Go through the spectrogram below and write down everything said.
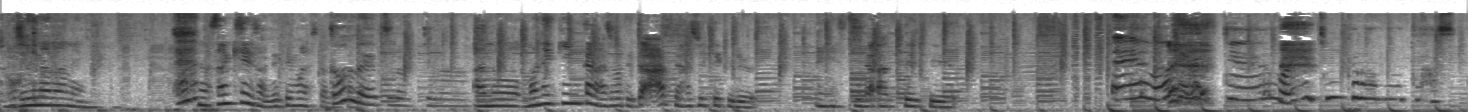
17年。え ?3 期生さん出てました。どんなやつだっけな？あの、マネキンから始まってダーって走ってくる演出があってっていう。マネキンから見えて走って。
